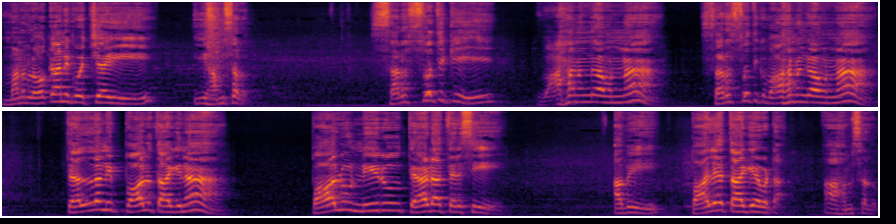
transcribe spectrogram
మన లోకానికి వచ్చాయి ఈ హంసలు. సరస్వతికి వాహనంగా ఉన్నా సరస్వతికి వాహనంగా ఉన్నా తెల్లని పాలు తాగినా పాలు నీరు తేడా తెలిసి అవి పాలే తాగేవట ఆ హంసలు.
